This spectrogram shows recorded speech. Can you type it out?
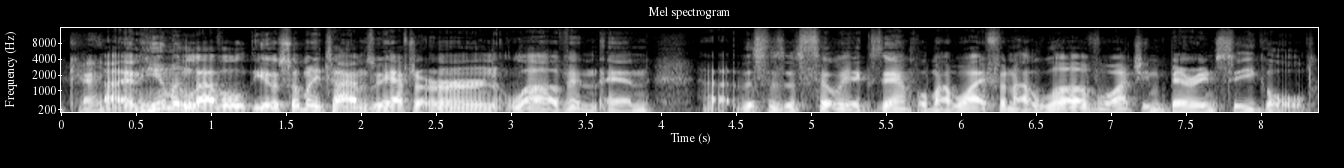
okay. Uh, and human level, you know, so many times we have to earn love, and and uh, this is a silly example. My wife and I love watching Bering Sea Gold,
